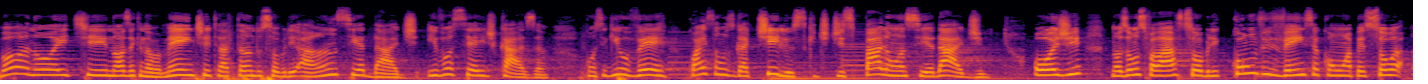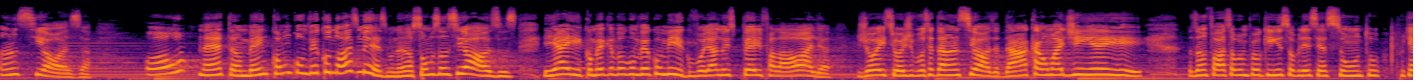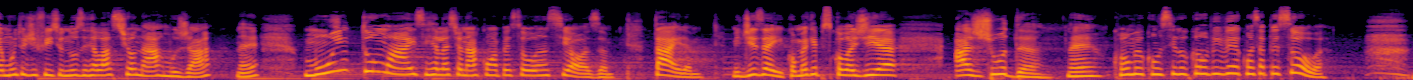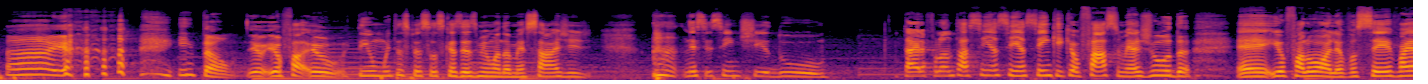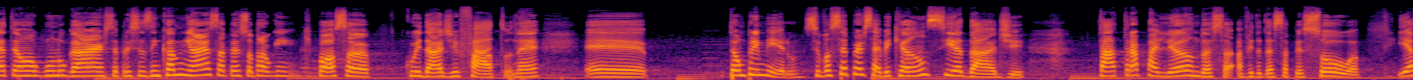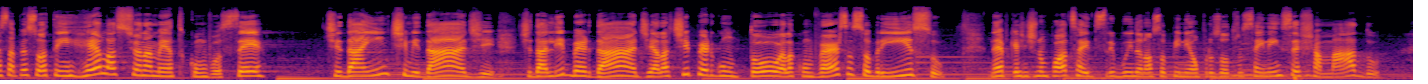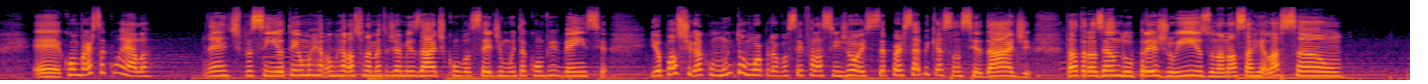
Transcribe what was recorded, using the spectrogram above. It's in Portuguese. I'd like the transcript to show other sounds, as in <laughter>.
Boa noite, nós aqui novamente tratando sobre a ansiedade. E você aí de casa, conseguiu ver quais são os gatilhos que te disparam a ansiedade? Hoje nós vamos falar sobre convivência com uma pessoa ansiosa. Ou, né, também como conviver com nós mesmos, né? Nós somos ansiosos. E aí, como é que eu vou conviver comigo? Vou olhar no espelho e falar: olha, Joyce, hoje você está ansiosa, dá uma calmadinha aí. Nós vamos falar sobre um pouquinho sobre esse assunto, porque é muito difícil nos relacionarmos já, né? Muito mais se relacionar com a pessoa ansiosa. Taira, me diz aí, como é que a psicologia ajuda, né? Como eu consigo conviver com essa pessoa? Ai, <laughs> então, eu, eu, eu tenho muitas pessoas que às vezes me mandam mensagem <clears throat> nesse sentido. Taira falando, tá assim, assim, assim, o que, que eu faço? Me ajuda. É, e eu falo, olha, você vai até algum lugar, você precisa encaminhar essa pessoa para alguém que possa cuidar de fato, né? É, então, primeiro, se você percebe que a ansiedade está atrapalhando essa, a vida dessa pessoa e essa pessoa tem relacionamento com você, te dá intimidade, te dá liberdade, ela te perguntou, ela conversa sobre isso, né? Porque a gente não pode sair distribuindo a nossa opinião para os outros sem nem ser chamado. É, conversa com ela, né? Tipo assim, eu tenho um relacionamento de amizade com você, de muita convivência. E eu posso chegar com muito amor para você e falar assim, Joyce, você percebe que essa ansiedade está trazendo prejuízo na nossa relação?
